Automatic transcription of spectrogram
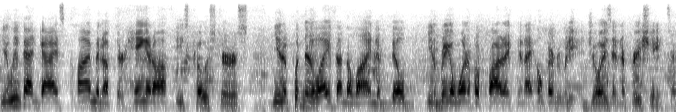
you know, we've got guys climbing up there, hanging off these coasters, you know, putting their lives on the line to build, you know, bring a wonderful product. And I hope everybody enjoys it and appreciates it.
